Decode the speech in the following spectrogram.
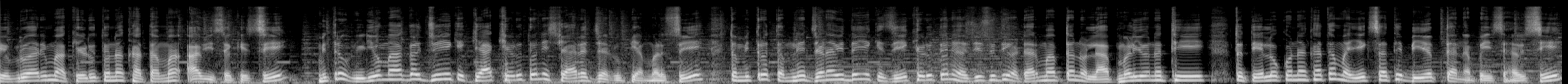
ફેબ્રુઆરીમાં ખેડૂતોના ખાતામાં આવી શકે છે. મિત્રો, વિડીયોમાં આગળ જોઈએ કે કયા ખેડૂતોને ચાર હજાર રૂપિયા મળશે. તો મિત્રો, તમને જણાવી દઈએ કે જે ખેડૂતોને હજી સુધી અઢારમા હપ્તાનો લાભ મળ્યો નથી, તો તે લોકોના ખાતામાં એક સાથે બે હપ્તાના પૈસા આવશે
